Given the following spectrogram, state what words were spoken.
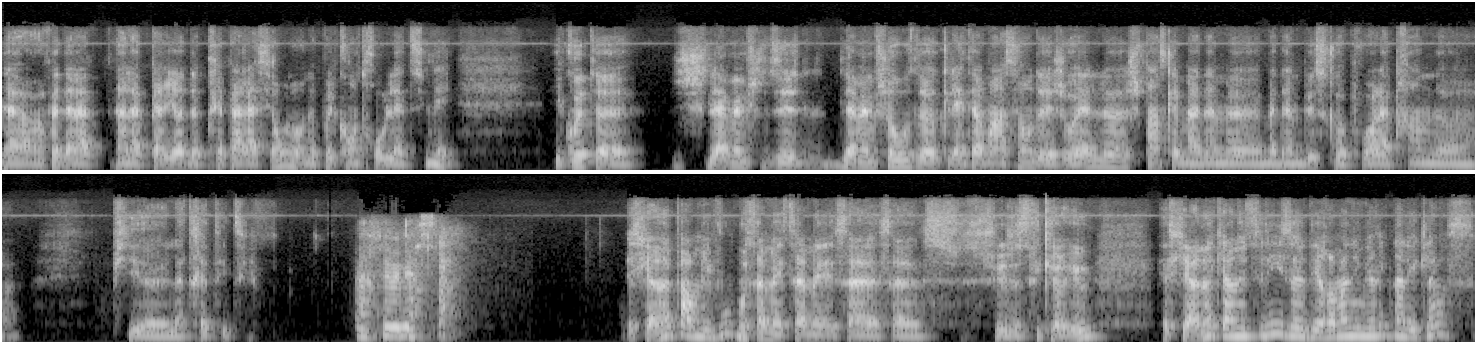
en fait, dans la, période de préparation. on n'a pas le contrôle là-dessus. Mais écoute, euh, la, même, la même chose que l'intervention de Joël. je pense que Mme, euh, Madame Busque va pouvoir la prendre puis la traiter. Parfait, merci. Est-ce qu'il y en a parmi vous? Moi, ça, ça, ça je suis curieux. Est-ce qu'il y en a qui en utilisent des romans numériques dans les classes?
